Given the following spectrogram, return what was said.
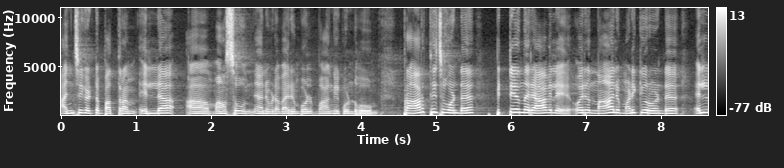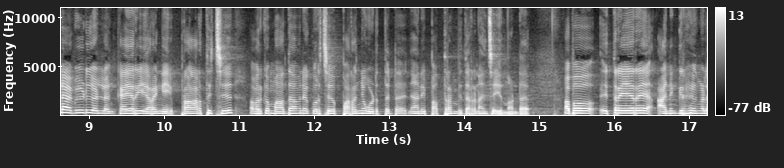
അഞ്ച് കെട്ട് പത്രം എല്ലാ മാസവും ഞാനിവിടെ വരുമ്പോൾ വാങ്ങിക്കൊണ്ടുപോകും. പ്രാർത്ഥിച്ചുകൊണ്ട് പിറ്റേന്ന് രാവിലെ ഒരു നാല് മണിക്കൂർ കൊണ്ട് എല്ലാ വീടുകളിലും കയറി ഇറങ്ങി പ്രാർത്ഥിച്ച് അവർക്ക് മാതാവിനെക്കുറിച്ച് പറഞ്ഞു കൊടുത്തിട്ട് ഞാൻ ഈ പത്രം വിതരണം ചെയ്യുന്നുണ്ട്. അപ്പോൾ ഇത്രയേറെ അനുഗ്രഹങ്ങൾ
